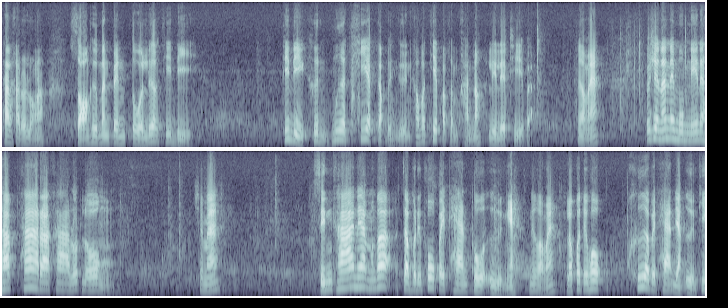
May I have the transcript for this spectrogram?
ถ้าราคาลดลงแล้วสองคือมันเป็นตัวเลือกที่ดี ที่ดีขึ้นเมื่อเทียบกับอื่นๆคำว่าเทียบกับสำคัญเนาะ relative อะนึกออกไหมเพราะฉะนั้นในมุมนี้นะครับ ถ้าราคาลดลง ใช่ไหมสินค้าเนี่ยมันก็จะบริโภคไปแทนตัวอื่นไงนึกออกไหมเราก็จะบริโภคเพื่อไปแทนอย่างอื่นที่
